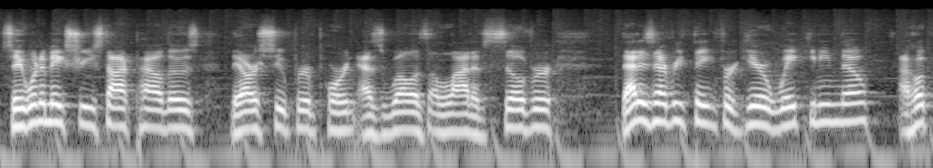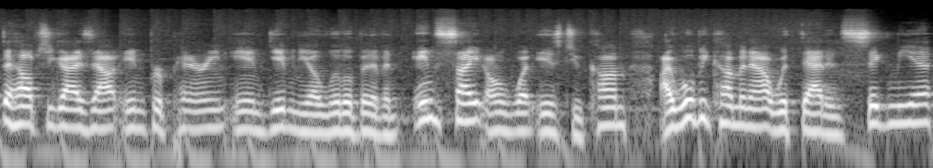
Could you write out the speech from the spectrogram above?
So you want to make sure you stockpile those. They are super important, as well as a lot of silver. That is everything for Gear Awakening, though. I hope that helps you guys out in preparing and giving you a little bit of an insight on what is to come. I will be coming out with that insignia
